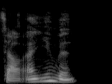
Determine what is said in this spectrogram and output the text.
早安英文。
